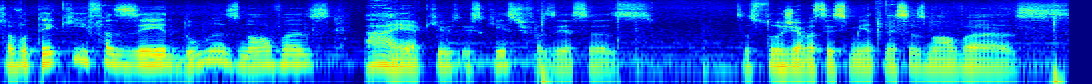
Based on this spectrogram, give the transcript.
Só vou ter que fazer duas novas... Ah, é. Aqui eu esqueço de fazer essas, essas torres de abastecimento nessas novas...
